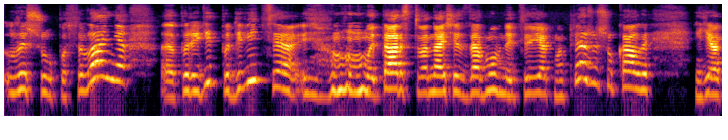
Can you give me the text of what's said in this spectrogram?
лишу посилання. е, Перейдіть, подивіться метарства наші з замовницею, як ми пряжу шукали, як,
